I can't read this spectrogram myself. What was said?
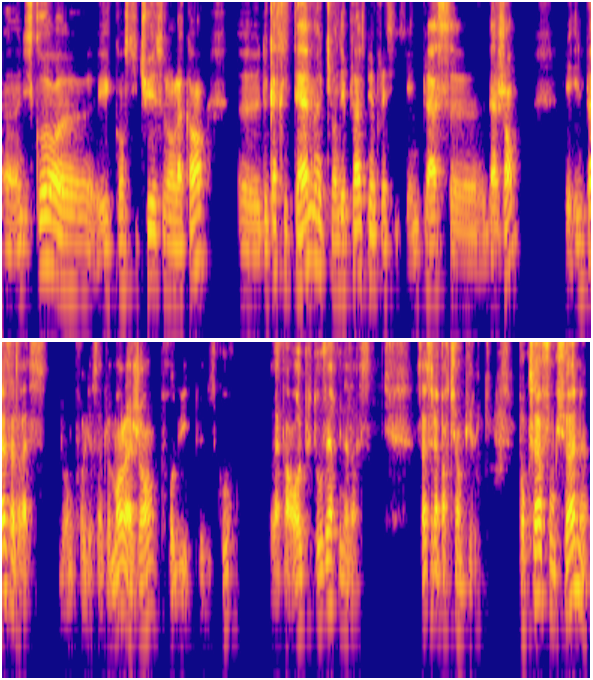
Un discours euh, est constitué, selon Lacan, euh, de quatre items qui ont des places bien précises. Il y a une place euh, d'agent et une place d'adresse. Donc, pour le dire simplement, l'agent produit le discours, la parole plutôt vers une adresse. Ça, c'est la partie empirique. Pour que ça fonctionne,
